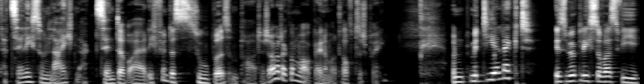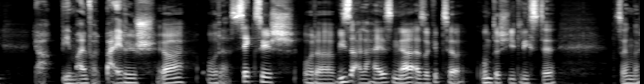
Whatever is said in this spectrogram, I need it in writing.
tatsächlich so einen leichten Akzent dabei hat. Ich finde das super sympathisch, aber da kommen wir auch gleich nochmal drauf zu sprechen. Und mit Dialekt ist wirklich sowas wie, ja, wie in meinem Fall bayerisch, ja, oder sächsisch oder wie sie alle heißen, ja. Also gibt's ja unterschiedlichste sagen wir,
